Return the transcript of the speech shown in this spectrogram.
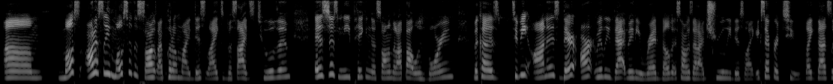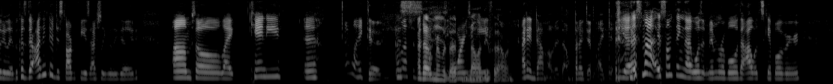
Um, most honestly, most of the songs I put on my dislikes, besides two of them, it's just me picking a song that I thought was boring. Because to be honest, there aren't really that many Red Velvet songs that I truly dislike, except for two. Like that's literally it. Because I think their discography is actually really good. Um, so like Candy, eh, I liked it. I, It's- I don't remember the melody for that one I didn't download it though, but I did like it. yeah, it's not. It's something that wasn't memorable that I would skip over.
